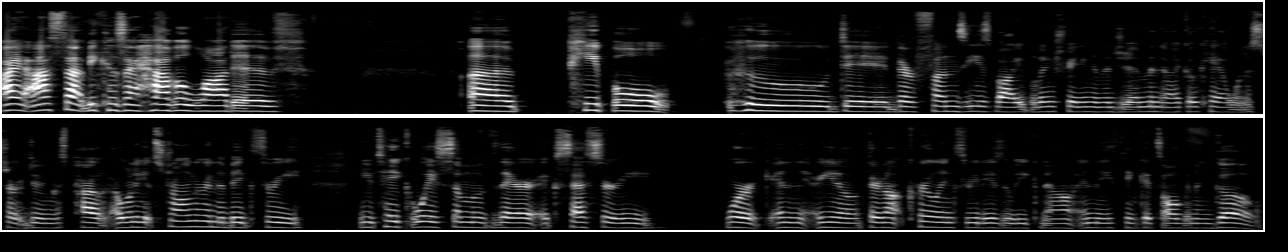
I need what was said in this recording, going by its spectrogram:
I asked that because I have a lot of uh people who did their funsies bodybuilding training in the gym and they're like, okay, I want to start doing this power. I want to get stronger in the big three. You take away some of their accessory work and you know they're not curling three days a week now and they think it's all going to go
